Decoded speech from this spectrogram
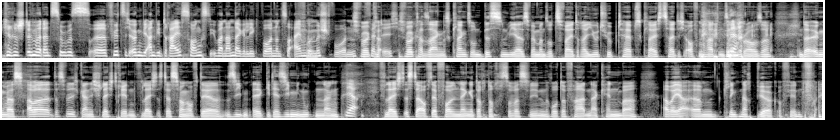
ihre Stimme dazu. Es äh, fühlt sich irgendwie an wie drei Songs, die übereinander gelegt wurden und zu einem Voll. gemischt wurden, Ich wollte finde ich. ich wollte gerade sagen, das klang so ein bisschen wie, als wenn man so zwei, drei YouTube-Tabs gleichzeitig offen hat in seinem Ja. Browser und da irgendwas. Aber das will ich gar nicht schlecht reden. Vielleicht ist der Song auf der sieben, äh, geht ja sieben Minuten lang. Ja, Vielleicht ist da auf der vollen Länge doch noch sowas wie ein roter Faden erkennbar. Aber ja, ähm, klingt nach Björk auf jeden Fall.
